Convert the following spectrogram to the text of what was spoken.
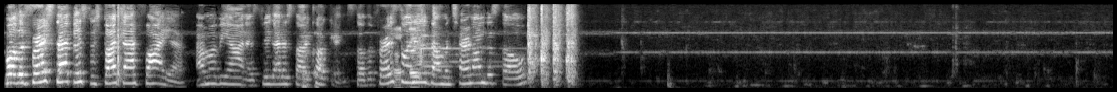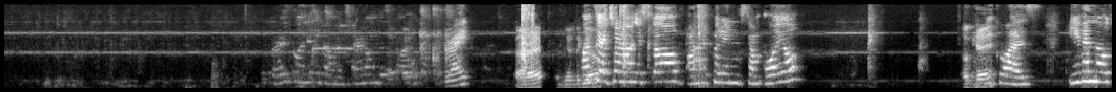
Well, the first step is to start that fire. I'm gonna be honest. We gotta start cooking. So the first okay. one is I'm gonna turn on the stove. All right. All right. Good to Once go. I turn on the stove, I'm gonna put in some oil. Okay. Because even though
